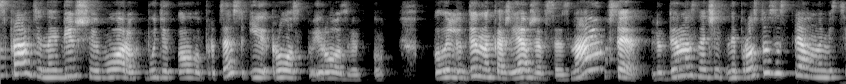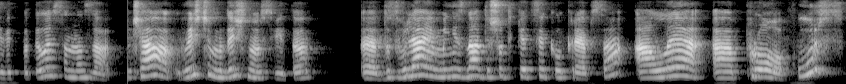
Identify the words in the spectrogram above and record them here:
насправді найбільший ворог будь-якого процесу і росту, і розвитку. Коли людина каже, я вже все знаю, все, людина, значить, не просто застряла на місці, відкотилася назад. Хоча вища медична освіта е, дозволяє мені знати, що таке цикл Крепса, але е, про курс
